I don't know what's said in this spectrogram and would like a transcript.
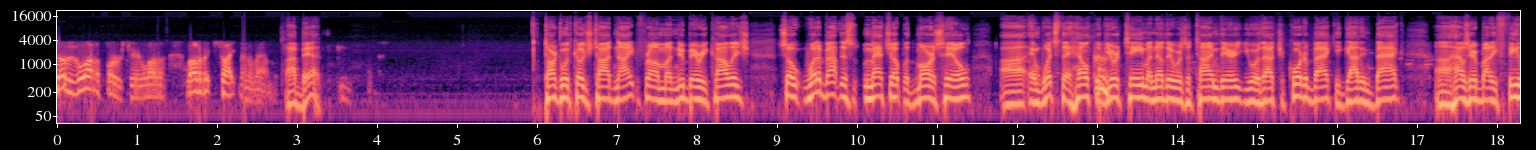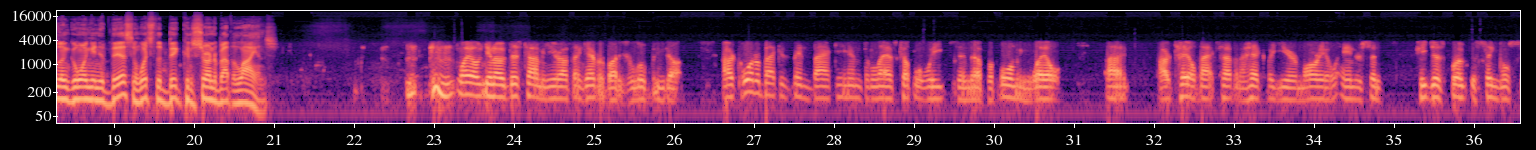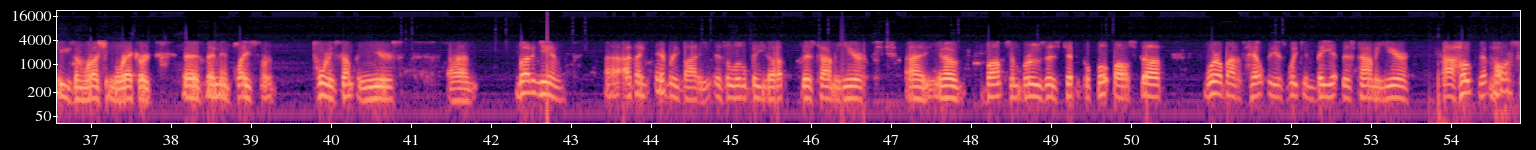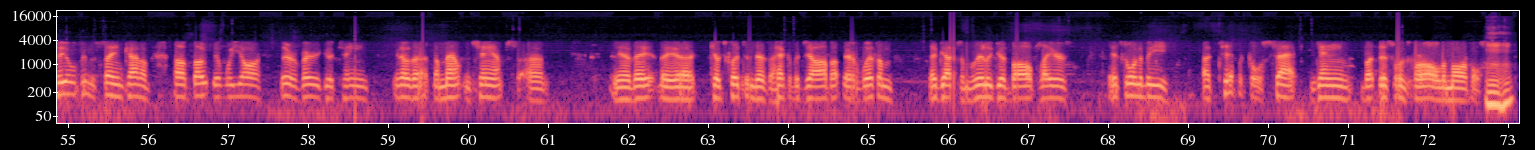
So there's a lot of first here and a lot of a lot of excitement around it. I bet. Talking with Coach Todd Knight from uh, Newberry College. So, what about this matchup with Mars Hill? Uh, and what's the health of your team? I know there was a time there you were without your quarterback. You got him back. Uh, how's everybody feeling going into this? And what's the big concern about the Lions? well, you know, this time of year, I think everybody's a little beat up. Our quarterback has been back in for the last couple of weeks and uh, performing well. Uh, our tailback's having a heck of a year. Mario Anderson, he just broke the single season rushing record that has been in place for 20 something years. Um, but again, uh, I think everybody is a little beat up this time of year. Uh, you know, bumps and bruises, typical football stuff. We're about as healthy as we can be at this time of year. I hope that Mars Hill's in the same kind of uh, boat that we are. They're a very good team. You know, the the Mountain Champs. Uh, you know, they they uh, Coach Clifton does a heck of a job up there with them. They've got some really good ball players. It's going to be a typical SAC game, but this one's for all the marbles. Mm-hmm.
